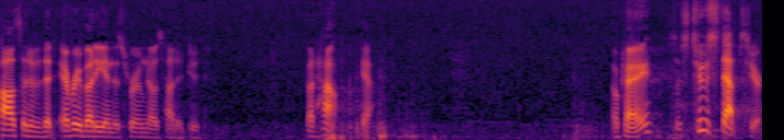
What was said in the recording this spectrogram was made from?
positive that everybody in this room knows how to do that. But how? Yeah. Okay? So there's two steps here.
